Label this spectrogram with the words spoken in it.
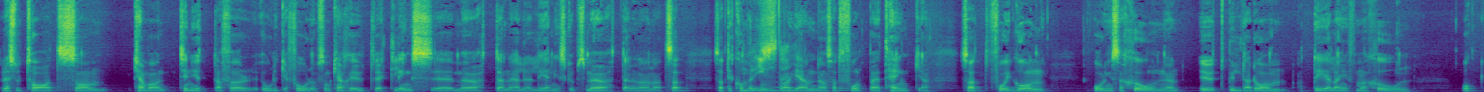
resultat som kan vara till nytta för olika forum som kanske utvecklingsmöten eller ledningsgruppsmöten eller annat. Så att, så att det kommer in på agendan så att mm. folk börjar tänka. Så att få igång organisationen, utbilda dem att dela information och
